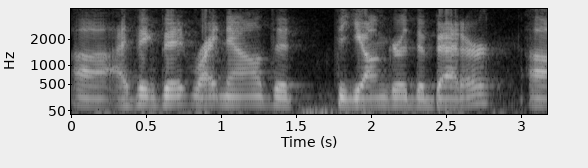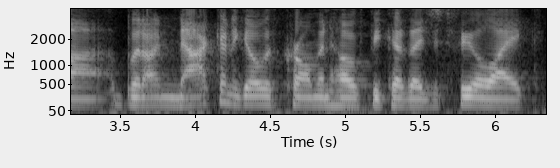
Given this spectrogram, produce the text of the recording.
Uh, I think that right now, the the younger the better. Uh, but I'm not going to go with Krommenhoek because I just feel like,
